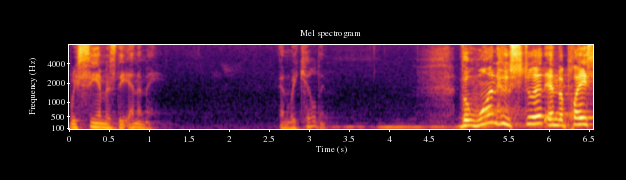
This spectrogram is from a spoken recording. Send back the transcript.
We see him as the enemy and we killed him. The one who stood in the place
